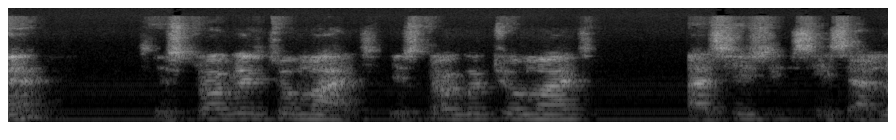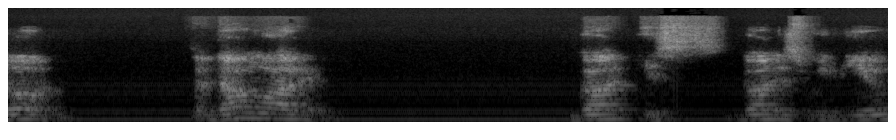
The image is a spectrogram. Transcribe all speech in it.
Eh? She's struggling too much. She struggling too much and she, she's alone. So don't worry. God is God is with you.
